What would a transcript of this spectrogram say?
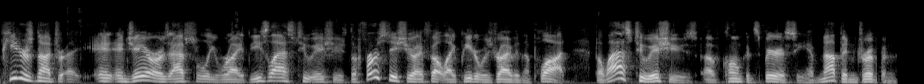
Peter's not, and, and Jr. is absolutely right. These last two issues, the first issue, I felt like Peter was driving the plot. The last two issues of Clone Conspiracy have not been driven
